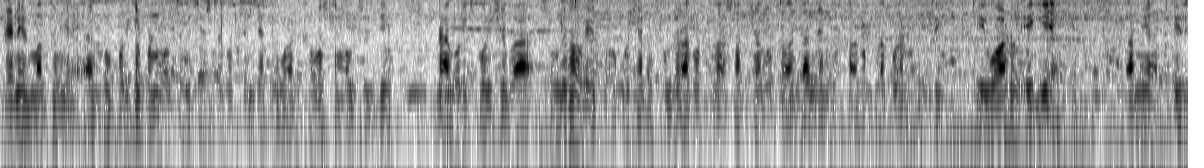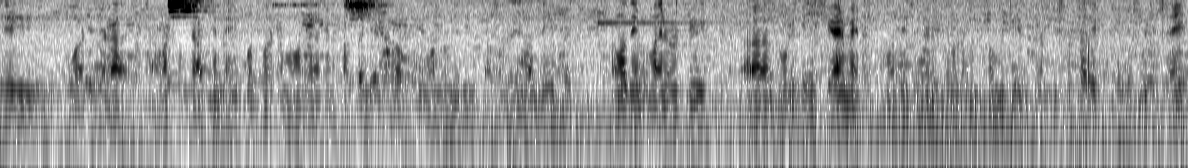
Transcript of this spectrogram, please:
প্ল্যানের মাধ্যমে, একদম পরিকল্পনার মাধ্যমে চেষ্টা করছেন যাতে ওয়ার্ডের সমস্ত মানুষের যে নাগরিক পরিষেবা সুন্দরভাবে পৌঁছানো সুন্দর আগরতলা, স্বচ্ছ আগরতলা যানজনমুক্ত আগরতলা করার ক্ষেত্রে এই ওয়ার্ডও এগিয়ে আছে। আমি আজকের এই ওয়ার্ডে যারা আমার সঙ্গে আছেন, এই কর্পোরেটর মহোদয় আছেন, প্রাক্তন সভাপতি মণ্ডলী যিনি তাপস কুমার দেব, আমাদের মাইনরিটি কমিটির যিনি চেয়ারম্যান, আমাদের ডেভেলপমেন্ট কমিটির সরকারের সমিতি সাহেব,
